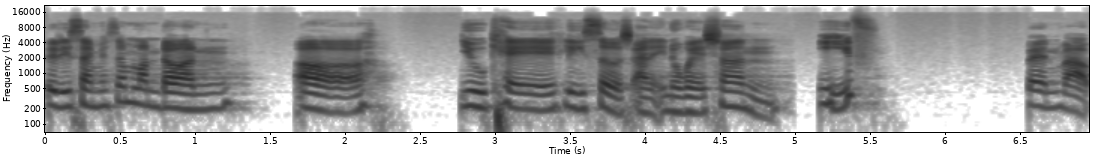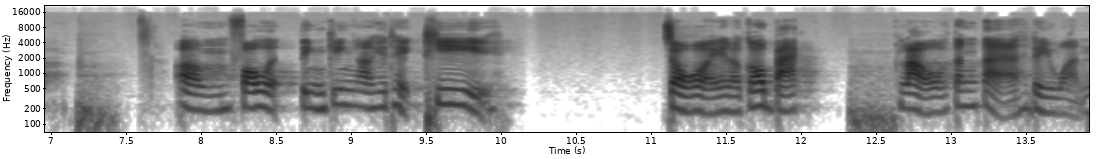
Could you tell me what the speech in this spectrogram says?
The Design Museum London UK Research and Innovation EVE เป็นแบบ forward thinking architect ที่จอยแล้วก็ back เราตั้งแต่ day one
